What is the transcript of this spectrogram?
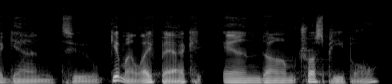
again to get my life back and um, trust people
